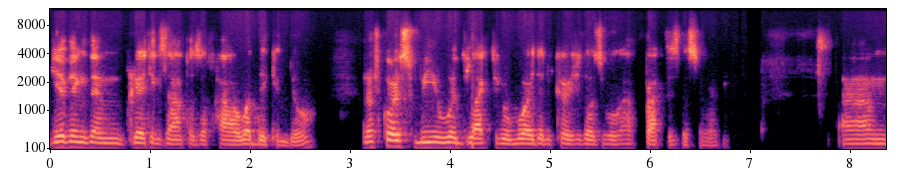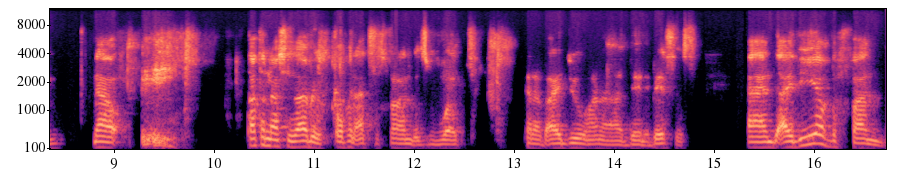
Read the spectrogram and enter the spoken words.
giving them great examples of how what they can do. And of course, we would like to reward and encourage those who have practiced this already. Um, now, Qatar National Library's Open Access Fund is what kind of I do on a daily basis. And the idea of the fund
